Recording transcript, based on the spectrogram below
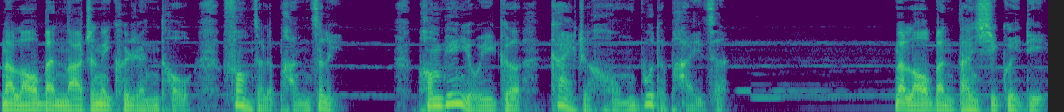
那老板拿着那颗人头放在了盆子里，旁边有一个盖着红布的牌子。那老板单膝跪地，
